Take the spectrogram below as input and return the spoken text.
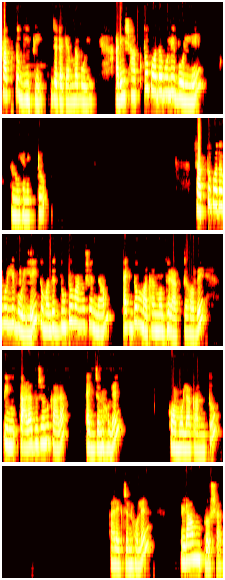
শাক্ত গীতি যেটাকে আমরা বলি। আর এই শাক্ত পদাবলী বললে আমি এখানে একটু শাক্ত পদাবলী বললেই তোমাদের দুটো মানুষের নাম একদম মাথার মধ্যে রাখতে হবে। তিন, তারা দুজন কারা? একজন হলেন কমলাকান্ত আর একজন হলেন রামপ্রসাদ।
